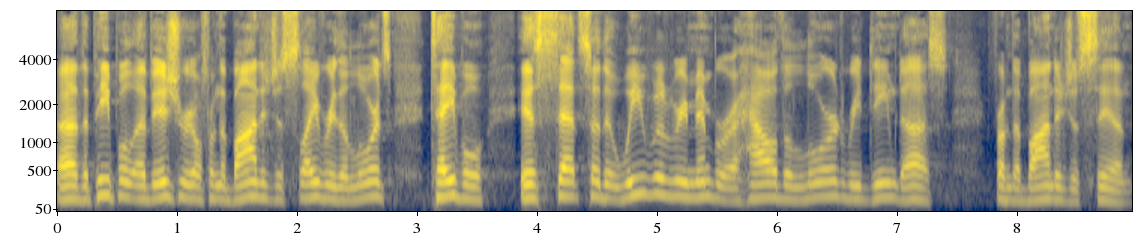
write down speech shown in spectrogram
uh, the people of Israel from the bondage of slavery, the Lord's table is set so that we will remember how the Lord redeemed us from the bondage of sin.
